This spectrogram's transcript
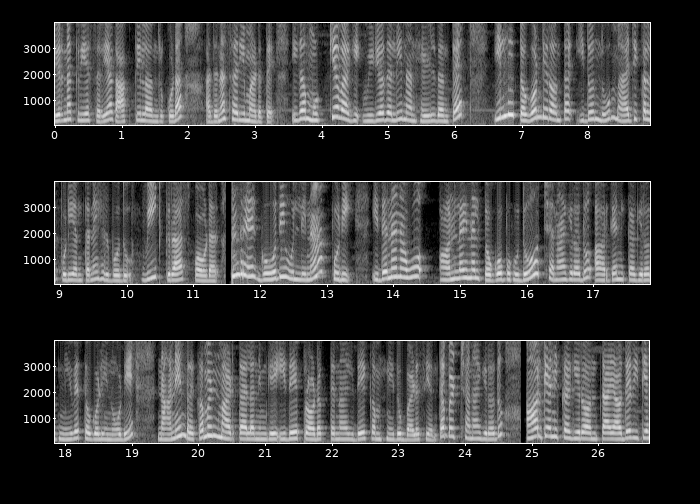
ಜೀರ್ಣಕ್ರಿಯೆ ಸರಿಯಾಗಿ ಆಗ್ತಿಲ್ಲ ಅಂದರೂ ಕೂಡ ಅದನ್ನು ಸರಿ ಮಾಡುತ್ತೆ. ಈಗ ಮುಖ್ಯವಾಗಿ ವಿಡಿಯೋದಲ್ಲಿ ನಾನು ಹೇಳ್ದಂತೆ ಇಲ್ಲಿ ತಗೊಂಡಿರೋಂಥ ಇದೊಂದು ಮ್ಯಾಜಿಕಲ್ ಪುಡಿ ಅಂತಲೇ ಹೇಳ್ಬೋದು, ವೀಟ್ ಗ್ರಾಸ್ ಪೌಡರ್. ಅಂದರೆ ಗೋಧಿ ಹುಲ್ಲಿನ ಪುಡಿ. ಇದನ್ನು ನಾವು ಆನ್ಲೈನಲ್ಲಿ ತೊಗೋಬಹುದು, ಚೆನ್ನಾಗಿರೋದು ಆರ್ಗ್ಯಾನಿಕ್ ಆಗಿರೋದು ನೀವೇ ತೊಗೊಳ್ಳಿ ನೋಡಿ. ನಾನೇನು ರೆಕಮೆಂಡ್ ಮಾಡ್ತಾ ಇಲ್ಲ ನಿಮಗೆ ಇದೇ ಪ್ರಾಡಕ್ಟನ್ನು ಇದೇ ಕಂಪ್ನಿದು ಬಳಸಿ ಅಂತ ಬಟ್ ಚೆನ್ನಾಗಿರೋದು ಆರ್ಗ್ಯಾನಿಕ್ ಆಗಿರೋ ಅಂಥ ಯಾವುದೇ ರೀತಿಯ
